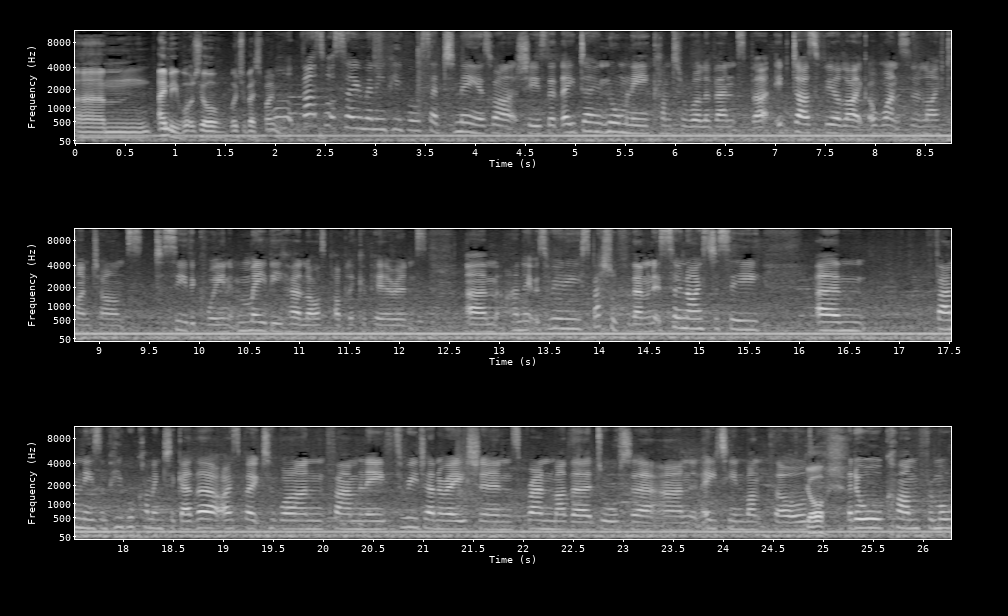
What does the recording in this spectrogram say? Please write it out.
um, Amy, what's your what's your best moment? Well, that's what so many people said to me as well, actually, is that they don't normally come to royal events, but it does feel like a once in a lifetime chance to see the Queen. It may be her last public appearance, um, and it was really special for them. And it's so nice to see. Um, families and people coming together. I spoke to one family, three generations, grandmother, daughter, and an 18 month old. Gosh. They'd all come from all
